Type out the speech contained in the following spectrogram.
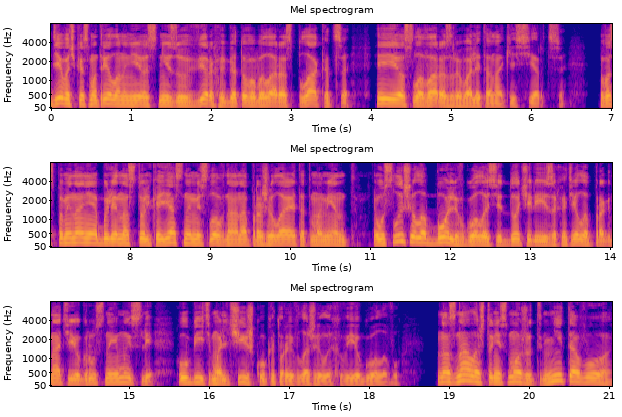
Девочка смотрела на нее снизу вверх и готова была расплакаться, и ее слова разрывали Танаке сердце. Воспоминания были настолько ясными, словно она прожила этот момент, услышала боль в голосе дочери и захотела прогнать ее грустные мысли, убить мальчишку, который вложил их в ее голову. Но знала, что не сможет ни того,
